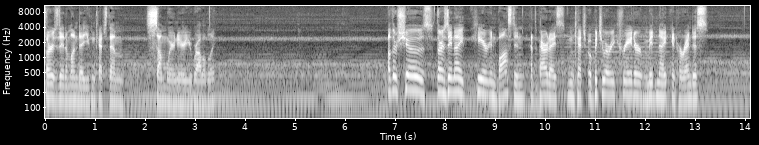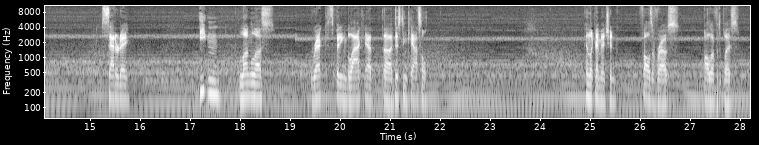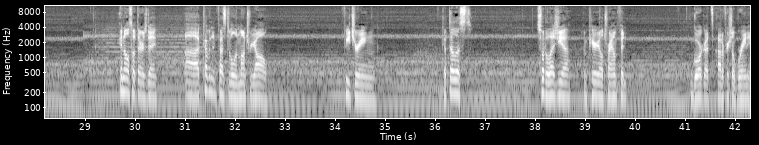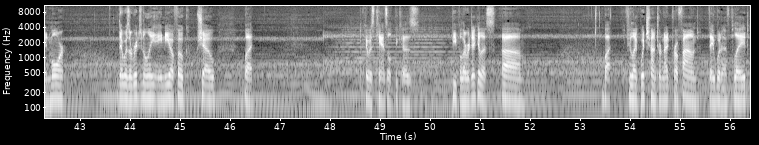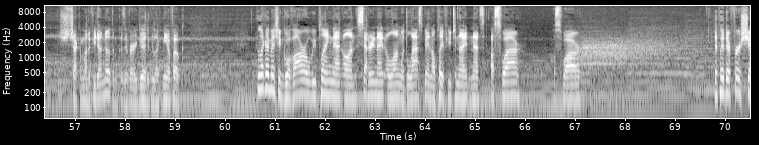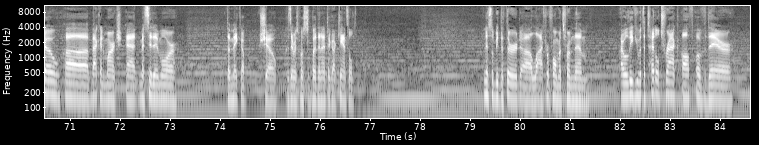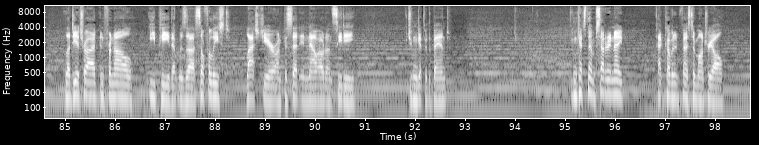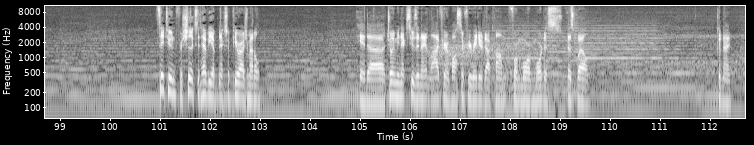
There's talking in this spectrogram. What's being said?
Thursday to Monday, you can catch them somewhere near you, probably. Other shows Thursday night here in Boston at the Paradise. You can catch Obituary Kreator, Midnight, and Horrendous. Saturday, Eaton, Lunglust, Wreck, Spitting Black at uh, Distant Castle. And like I mentioned, Falls of Rauros, all over the place. And also Thursday, uh, Covenant Festival in Montreal, featuring Catalyst, Sortilegia, Imperial Triumphant, Gorguts, Artificial Brain, and more. There was originally a neo folk show, but it was canceled because people are ridiculous. Um, but if you like Witch Hunt or Night Profound, they would have played. Check them out if you don't know them because they're very good if you like neo folk. And like I mentioned, Gevurah will be playing that on Saturday night along with the last band I'll play for you tonight, and that's Assoir. Assoir. They played their first show uh, back in March at Messe des Morts, the makeup show, because they were supposed to play the night that got canceled. And this will be the third uh, live performance from them. I will leave you with the title track off of their La Diatribe Infernal EP that was uh, self released last year on cassette and now out on CD, which you can get through the band. You can catch them Saturday night at Covenant Fest in Montreal. Stay tuned for She Likes It Heavy up next with Pirage Metal. And uh, join me next Tuesday night live here on BostonFreeRadio.com for more Mortis as well. Good night.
